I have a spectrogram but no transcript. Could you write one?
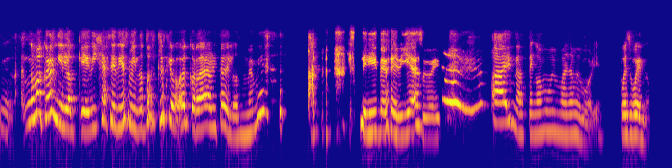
No me acuerdo ni lo que dije hace 10 minutos. ¿Crees que me voy a acordar ahorita de los memes? Sí, deberías, güey. Ay, no, tengo muy mala memoria. Pues bueno,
